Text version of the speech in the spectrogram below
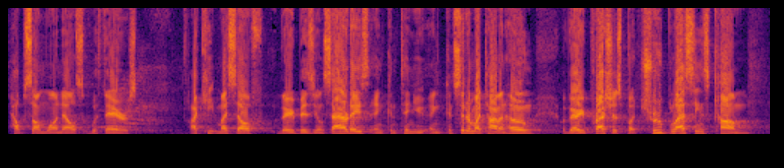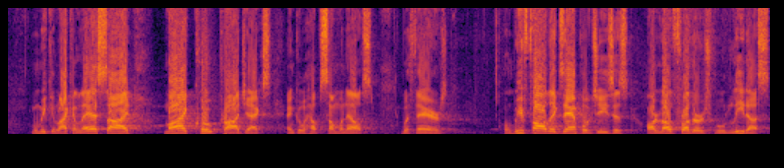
help someone else with theirs. I keep myself very busy on Saturdays and continue and consider my time at home very precious, but true blessings come when we can, I can lay aside my quote projects and go help someone else with theirs. When we follow the example of Jesus, our love for others will lead us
